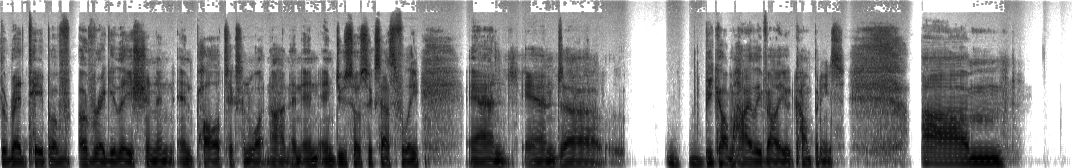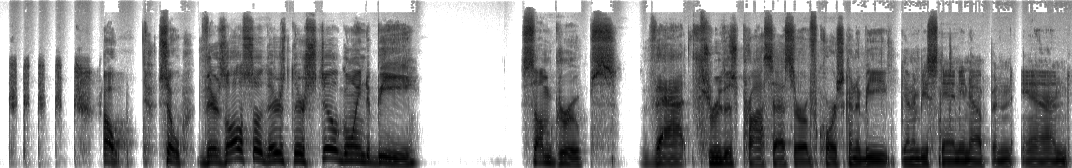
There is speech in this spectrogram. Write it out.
the red tape of of regulation and, and politics and whatnot and, and and do so successfully and and uh, become highly valued companies. Um oh, so there's also there's there's still going to be some groups that through this process are of course going to be going to be standing up and and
